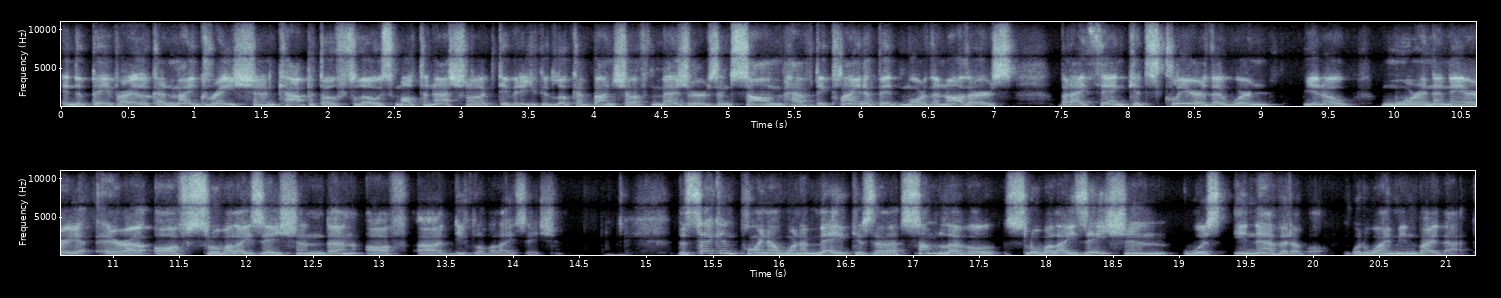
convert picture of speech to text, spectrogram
In the paper, I look at migration, capital flows, multinational activity. You could look at a bunch of measures, and some have declined a bit more than others, but I think it's clear that we're you know, more in an area, era of globalization than of uh, deglobalization. The second point I want to make is that at some level, globalization was inevitable. What do I mean by that?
